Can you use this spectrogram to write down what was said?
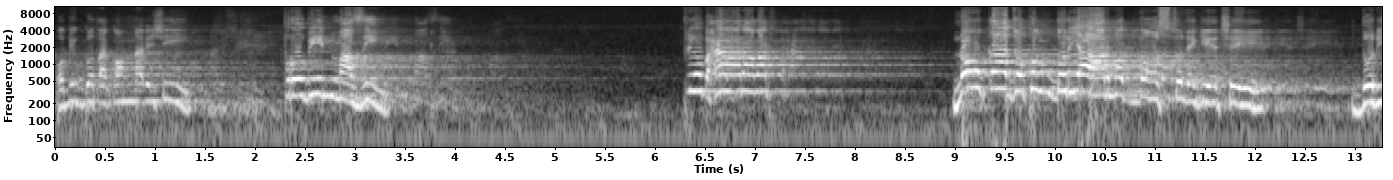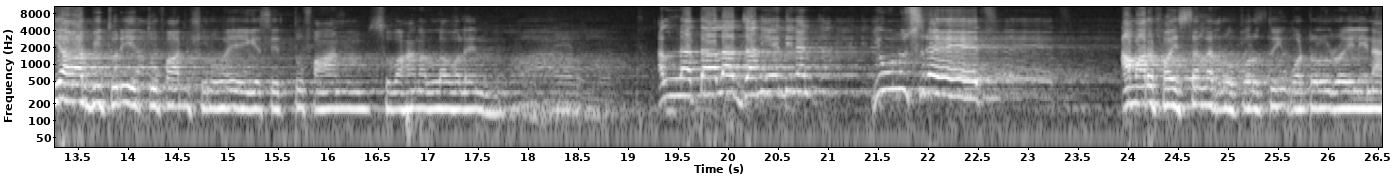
অভিজ্ঞতা কম না বেশি? প্রবীণ মাঝি। প্রিয় ভাইয়ার আমার, নৌকা যখন দরিয়ার মধ্যস্থলে গিয়েছে, দরিয়ার ভিতরে তুফান শুরু হয়ে গেছে। তুফান সুবাহান আল্লাহ বলেন। আল্লাহ তাআলা জানিয়ে দিলেন, ইউনুস রে, আমার ফয়সালার উপর তুই অটল রইলি না।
